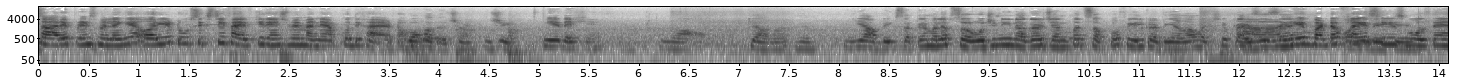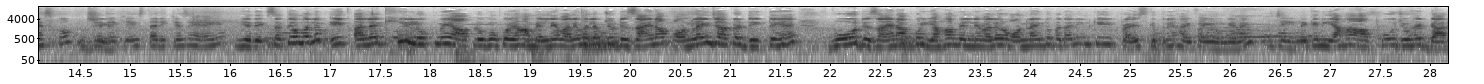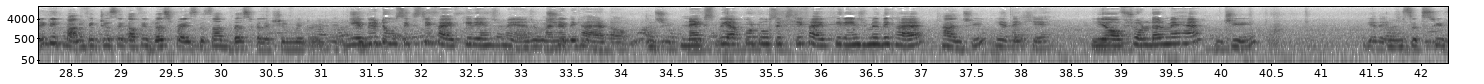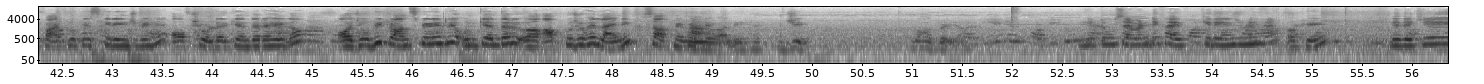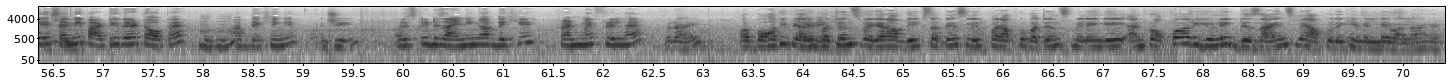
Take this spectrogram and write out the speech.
सारे प्रिंट्स मिलेंगे। और ये 265 की रेंज में मैंने आपको दिखाया टॉप बहुत अच्छा जी। ये देखिए। क्या बात है। ये आप देख सकते हैं मतलब सरोजनी नगर जनपद सबको फेल कर दिया मैम अच्छे प्राइजेस हाँ, हैं। ये बटरफ्लाई स्लीव्स बोलते हैं इसको। जी। देखिए इस तरीके से है ये। ये देख सकते हो मतलब एक अलग ही लुक में आप लोगों को यहाँ मिलने वाले मतलब जो डिज़ाइन आप ऑनलाइन जाकर देखते हैं वो डिज़ाइन आपको यहाँ मिलने वाले और ऑनलाइन तो पता नहीं इनकी प्राइस कितने हाई फाई होंगे नहीं? जी। लेकिन यहाँ आपको जो है डायरेक्ट एक मैन्युफैक्चर से काफ़ी बेस्ट प्राइस के साथ बेस्ट कलेक्शन मिल रही है। ये भी 265 की रेंज में है जो मैंने दिखाया टॉप जी। नेक्स्ट भी आपको 265 की रेंज में दिखाया है। हाँ जी। ये देखिए। ये ऑफ़ शोल्डर में है। जी। ये टू देखिए। सिक्सटी फाइव रुपीज़ की रेंज में है ऑफ़ शोल्डर के अंदर रहेगा। और जो भी ट्रांसपेरेंट है उनके अंदर आपको जो है लाइनिंग साथ में मिलने हाँ। वाली है। जी। बहुत बढ़िया। ये 275 की रेंज में है। ओके ये देखिए ये सेमी पार्टी वेयर टॉप है। आप देखेंगे। जी। और इसकी डिज़ाइनिंग आप देखिए फ्रंट में फ्रिल है। राइट और बहुत ही प्यारे बटन्स वगैरह आप देख सकते हैं। स्लीव पर आपको बटन्स मिलेंगे एंड प्रॉपर यूनिक डिज़ाइन में आपको देखिए मिलने वाला है।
